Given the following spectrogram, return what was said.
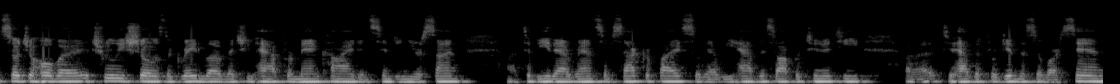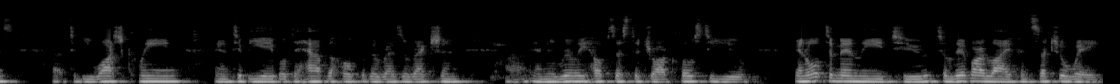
So, Jehovah, it truly shows the great love that you have for mankind in sending your Son uh, to be that ransom sacrifice so that we have this opportunity uh, to have the forgiveness of our sins, uh, to be washed clean, and to be able to have the hope of the resurrection. Uh, and it really helps us to draw close to you and ultimately to, to live our life in such a way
